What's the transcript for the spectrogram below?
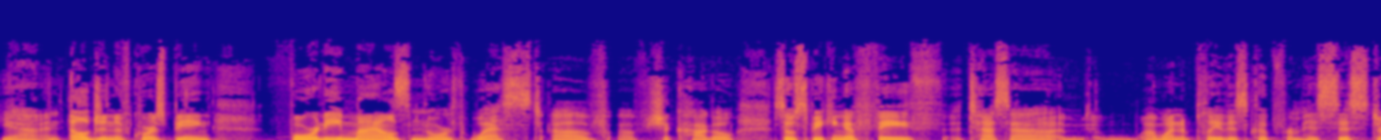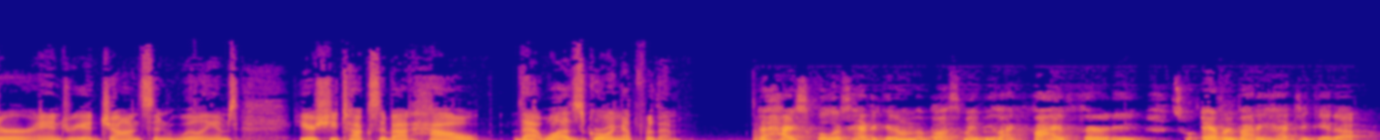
Yeah, and Elgin, of course, being 40 miles northwest of, of Chicago. So, speaking of faith, Tessa, I want to play this clip from his sister, Andrea Johnson Williams. Here she talks about how that was growing up for them. The high schoolers had to get on the bus maybe like 5:30, so everybody had to get up.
